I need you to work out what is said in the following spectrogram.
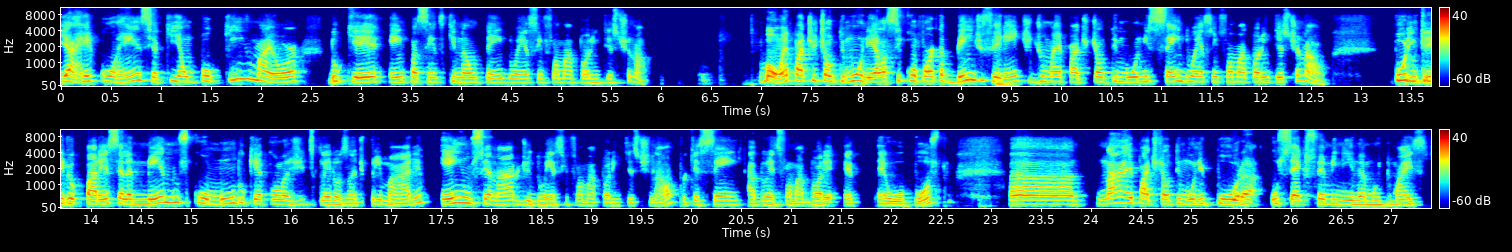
e a recorrência aqui é um pouquinho maior do que em pacientes que não têm doença inflamatória intestinal. Bom, a hepatite autoimune, ela se comporta bem diferente de uma hepatite autoimune sem doença inflamatória intestinal. Por incrível que pareça, ela é menos comum do que a colangite esclerosante primária em um cenário de doença inflamatória intestinal, porque sem a doença inflamatória é, é o oposto. Uh, na hepatite autoimune pura, o sexo feminino é muito mais,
